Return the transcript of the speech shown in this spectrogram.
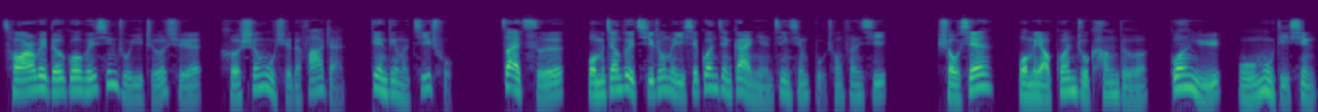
从而为德国唯心主义哲学和生物学的发展奠定了基础。在此，我们将对其中的一些关键概念进行补充分析。首先，我们要关注康德关于无目的性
